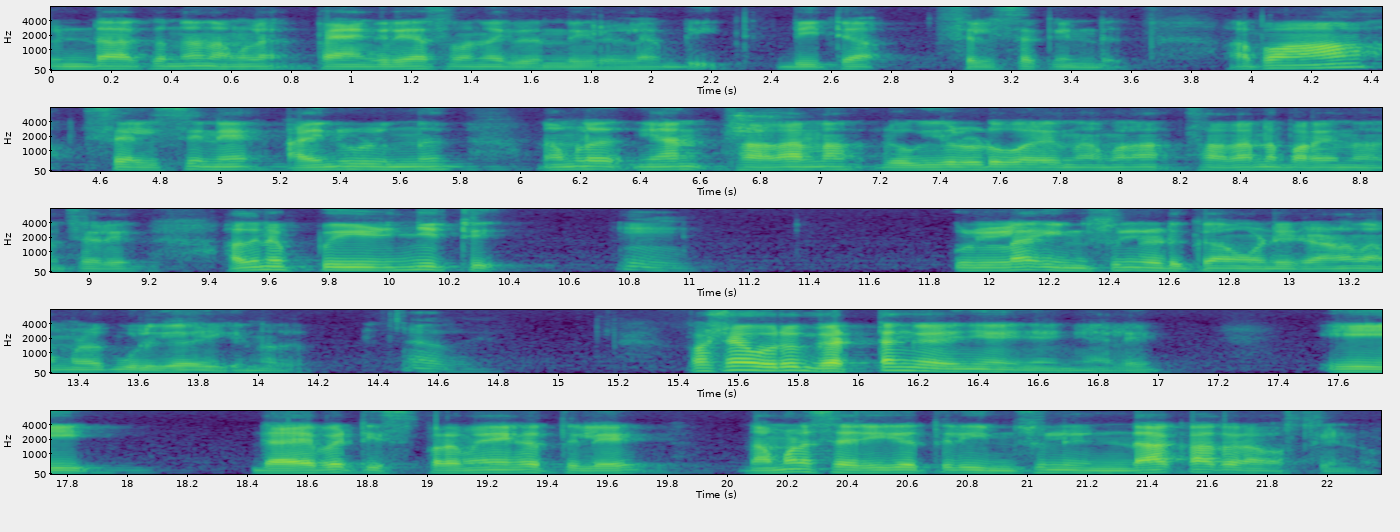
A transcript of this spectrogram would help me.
ഉണ്ടാക്കുന്ന നമ്മളെ പാങ്ക്രിയാസ് വന്ന ഗ്രന്ഥികളിലെ ബീറ്റ സെൽസൊക്കെ ഉണ്ട്. അപ്പോൾ ആ സെൽസിനെ അതിനുള്ളിൽ ഉള്ളിൽ നിന്ന് നമ്മൾ ഞാൻ സാധാരണ രോഗികളോട് പറയുന്ന നമ്മൾ സാധാരണ പറയുന്നതെന്ന് വെച്ചാൽ അതിനെ പിഴിഞ്ഞിട്ട് ഉള്ള ഇൻസുലിൻ എടുക്കാൻ വേണ്ടിയിട്ടാണ് നമ്മൾ ഗുളിക കഴിക്കുന്നത്. പക്ഷേ ഒരു ഘട്ടം കഴിഞ്ഞ് കഴിഞ്ഞ് കഴിഞ്ഞാൽ ഈ ഡയബറ്റീസ് പ്രമേഹത്തിൽ നമ്മുടെ ശരീരത്തിൽ ഇൻസുലിൻ ഉണ്ടാക്കാത്തൊരവസ്ഥയുണ്ടോ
